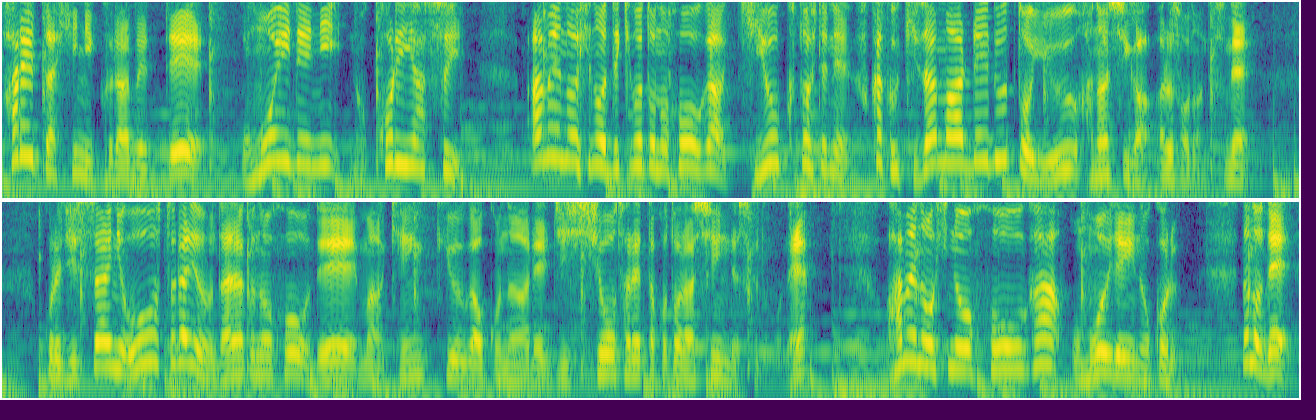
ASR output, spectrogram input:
晴れた日に比べて思い出に残りやすい。雨の日の出来事の方が記憶としてね深く刻まれるという話があるそうなんですね。これ実際にオーストラリアの大学の方で、まあ、研究が行われ実証されたことらしいんですけどもね。雨の日の方が思い出に残る。なので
